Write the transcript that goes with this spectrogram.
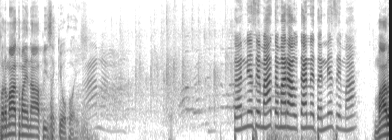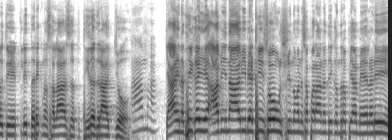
પરમાત્માએ ના આપી શક્યો હોય. ધન્ય છે માં તમારા અવતારને ધન્ય છે માં. મારું તો એટલી દરેકને સલાહ છે ધીરજ રાખજો. હા માં. ક્યાંય નથી ગઈ આવી ના આવી બેઠી છું. હું શિંદવન સપરા નથી ગંદ્રપિયા મેલડી.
